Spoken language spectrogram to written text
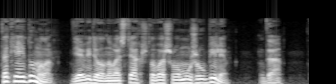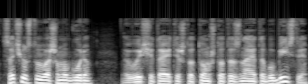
«Так я и думала. Я видела в новостях, что вашего мужа убили». «Да. Сочувствую вашему горю. Вы считаете, что Том что-то знает об убийстве?»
